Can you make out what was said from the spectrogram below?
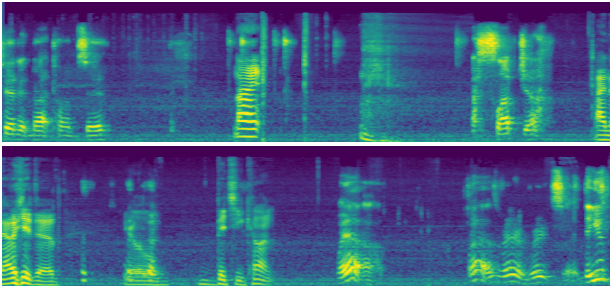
Turn at night time, sir. Night. I slapped you. I know you did. You little bitchy cunt. Wow. Wow, that's very rude, sir. These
